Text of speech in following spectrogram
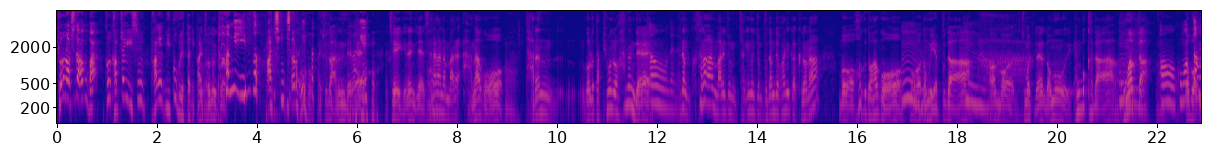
결혼합시다 하고 말 그건 갑자기 있으면 방에 있고 그랬다니까. 아니 저도 저 방에 있어. 아 진짜로. 아니 저도 아는데. 제 얘기는 이제 사랑하는 말을 안 하고 어. 다른 걸로 다 표현을 하는데 어. 그냥 사랑하는 말이 좀 자기는 좀 부담되고 하니까 그러나 뭐 허그도 하고 음. 어, 너무 예쁘다 음. 어 뭐 정말 내가 너무 행복하다 고맙다 어, 고맙다. 여보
